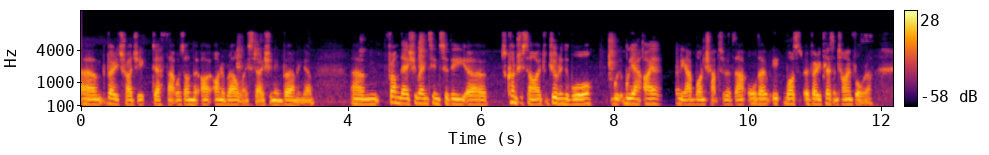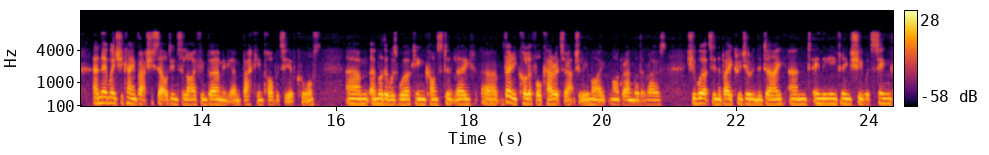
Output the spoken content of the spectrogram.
Um, very tragic death that was on the on a railway station in Birmingham. Um, from there, she went into the uh, countryside during the war. We, we I only had one chapter of that, although it was a very pleasant time for her. And then when she came back, she settled into life in Birmingham, back in poverty, of course. Um, her mother was working constantly. Uh, very colourful character, actually, my, my grandmother Rose. She worked in the bakery during the day, and in the evening, she would sing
